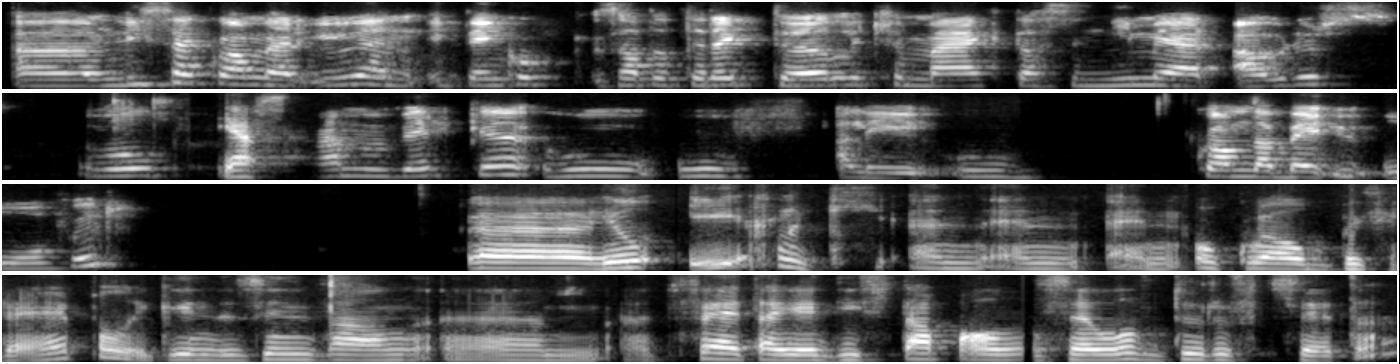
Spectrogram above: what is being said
Um, Lisa kwam naar u en ik denk ook, ze had het direct duidelijk gemaakt dat ze niet met haar ouders wil ja. samenwerken. Hoe, hoe, allez, hoe kwam dat bij u over? Uh, heel eerlijk en, en, en ook wel begrijpelijk in de zin van um, het feit dat je die stap al zelf durft zetten.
